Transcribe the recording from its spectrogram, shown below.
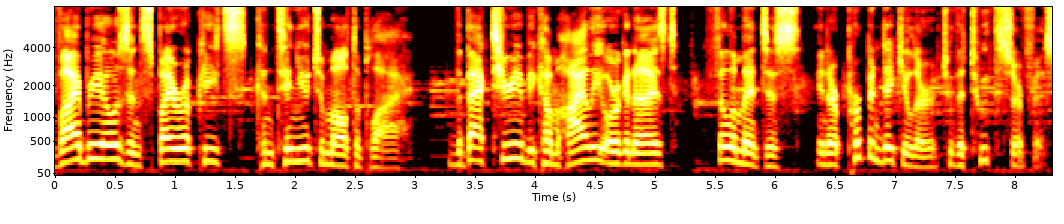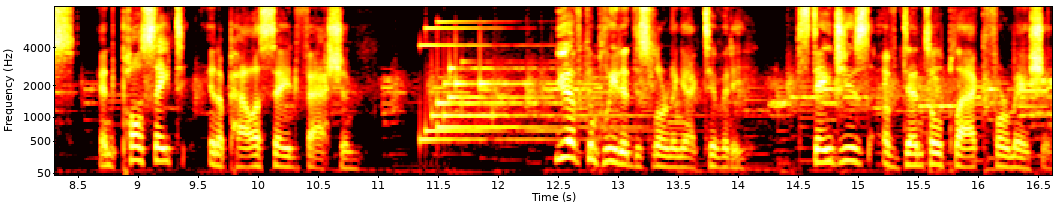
Vibrios and spirochetes continue to multiply. The bacteria become highly organized, filamentous, and are perpendicular to the tooth surface and pulsate in a palisade fashion. You have completed this learning activity, Stages of Dental Plaque Formation.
